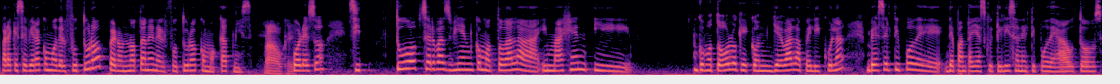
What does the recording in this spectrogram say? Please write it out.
para que se viera como del futuro, pero no tan en el futuro como Katniss. Ah, ok. Por eso, si tú observas bien como toda la imagen y como todo lo que conlleva la película, ves el tipo de, de pantallas que utilizan, el tipo de autos,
